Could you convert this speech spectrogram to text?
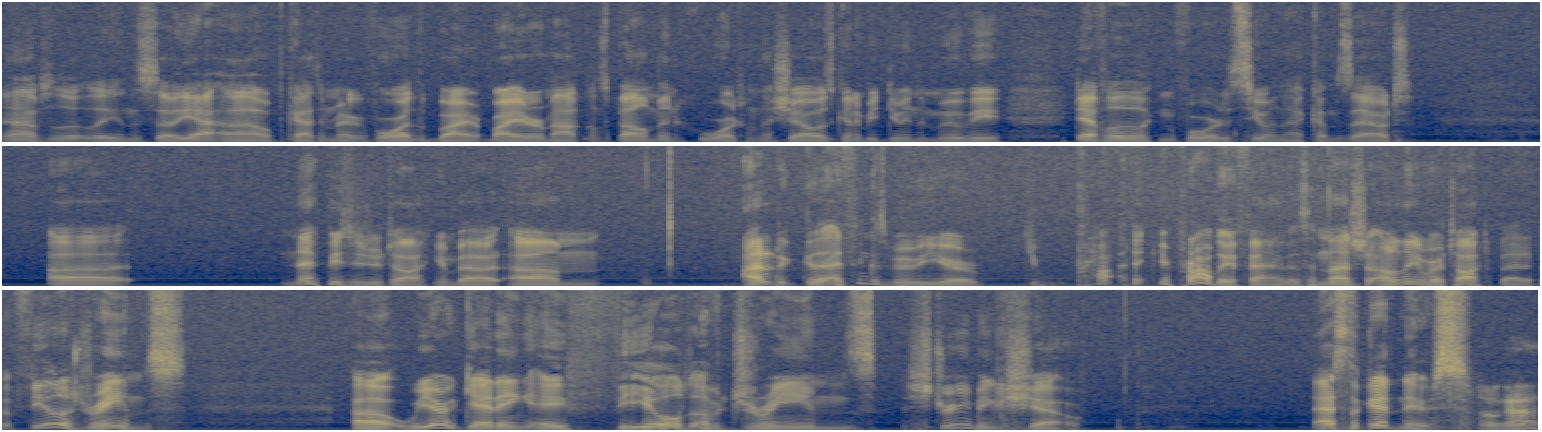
No, absolutely. And so, yeah, uh, Captain America 4, the writer Malcolm Spellman, who worked on the show, is going to be doing the movie. Definitely looking forward to see when that comes out. Uh, next piece that you're talking about, um, I, I think this movie you're you pro- I think you're probably a fan of this. I'm not sure. I don't think we've ever talked about it, but Field of Dreams. Uh, we are getting a Field of Dreams streaming show. That's the good news. Okay.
